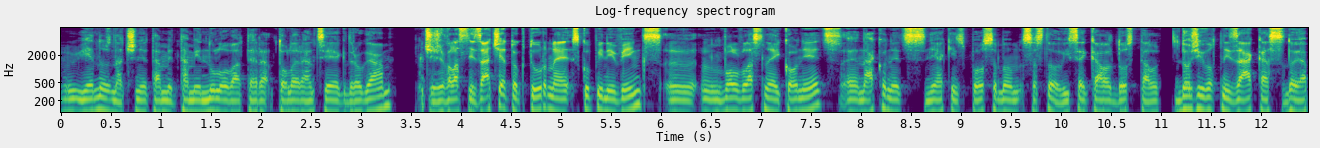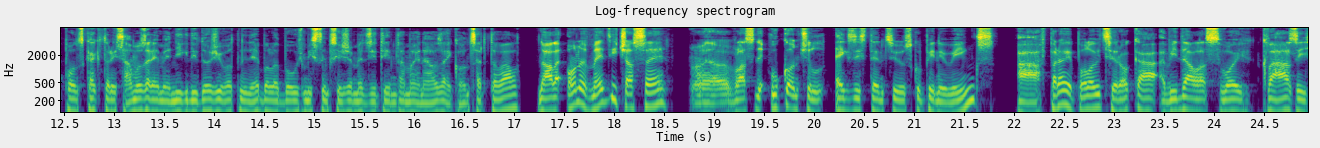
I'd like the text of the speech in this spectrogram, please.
Jednoznačne tam je, tam je nulová tera- tolerancia k drogám. Čiže vlastne začiatok turné skupiny Wings e, bol vlastne aj koniec. E, Nakoniec nejakým spôsobom sa z toho vysekal, dostal doživotný zákaz do Japonska, ktorý samozrejme nikdy doživotný nebol, lebo už myslím si, že medzi tým tam aj naozaj koncertoval. No ale on v medzičase e, vlastne ukončil existenciu skupiny Wings a v prvej polovici roka vydal svoj kvázi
